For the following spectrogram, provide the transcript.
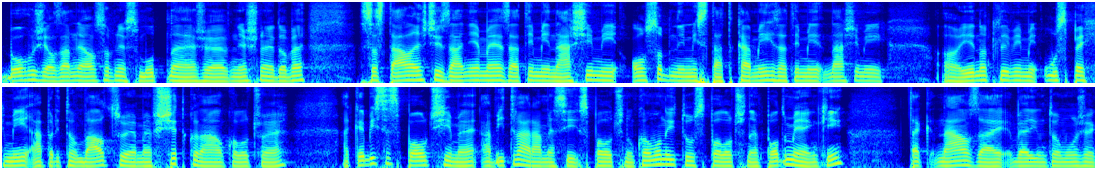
bohužiaľ za mňa osobne smutné, že v dnešnej dobe sa stále ešte zanieme za tými našimi osobnými statkami, za tými našimi jednotlivými úspechmi a pritom valcujeme všetko naokolo, čo je. A keby sa spolčíme a vytvárame si spoločnú komunitu, spoločné podmienky, tak naozaj verím tomu, že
